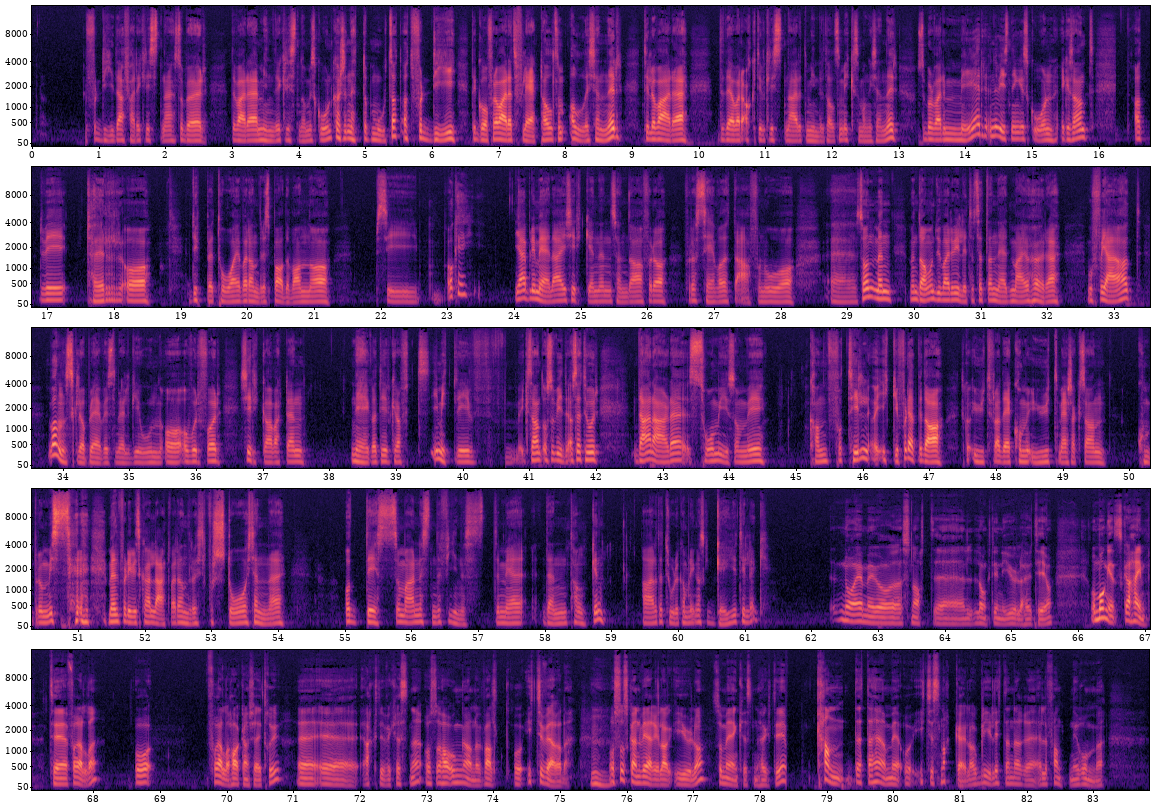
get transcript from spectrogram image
fordi det er færre kristne, så bør det være mindre kristendom i skolen. Kanskje nettopp motsatt. At fordi det går fra å være et flertall som alle kjenner, til å være det, det å være aktiv kristen er et mindretall som ikke så mange kjenner, så bør det være mer undervisning i skolen. ikke sant? At vi tør å dyppe tåa i hverandres badevann og si OK, jeg blir med deg i kirken en søndag for å, for å se hva dette er for noe. og eh, sånn, men, men, da må du være villig til å sette deg ned med meg og høre hvorfor jeg har hatt vanskelige opplevelser med religion, og, og hvorfor kirka har vært en negativ kraft i mitt liv, ikke sant, osv. Altså, jeg tror der er det så mye som vi kan få til, og ikke fordi at vi da skal ut fra det komme ut med en slags sånn kompromiss, men fordi vi skal ha lært hverandre å forstå og kjenne. Og det som er nesten det fineste med den tanken, er at jeg tror det kan bli ganske gøy i tillegg. Nå er vi jo snart eh, langt inn i julehøytida, og mange skal hjem til foreldre. Og foreldre har kanskje ei tru, eh, er aktive kristne, og så har ungene valgt å ikke være det. Mm. Og så skal en være i lag i jula, som er en kristen høytid. Kan dette her med å ikke snakke i lag bli litt den der elefanten i rommet?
